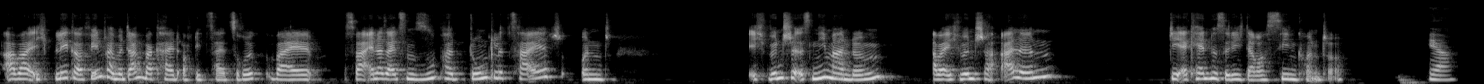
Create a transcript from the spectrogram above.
aber ich blicke auf jeden Fall mit Dankbarkeit auf die Zeit zurück, weil es war einerseits eine super dunkle Zeit und ich wünsche es niemandem, aber ich wünsche allen die Erkenntnisse, die ich daraus ziehen konnte. Ja.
